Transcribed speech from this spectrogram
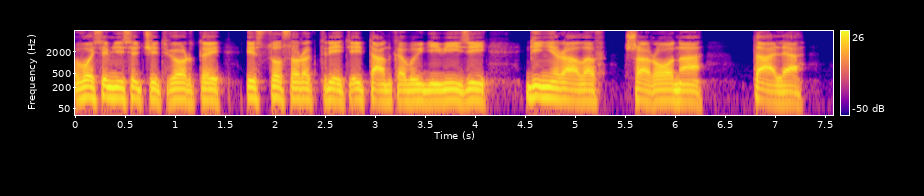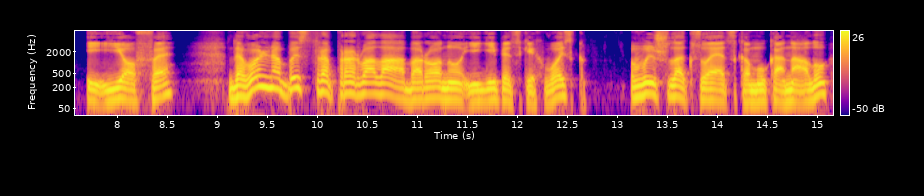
84-й и 143-й танковых дивизий генералов Шарона, Таля и Йоффе довольно быстро прорвала оборону египетских войск, вышла к Суэцкому каналу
